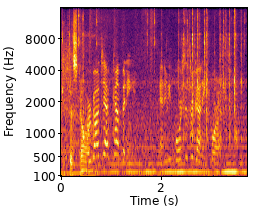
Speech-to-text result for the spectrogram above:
Get this going. We're about to have company. Enemy forces are gunning for us.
